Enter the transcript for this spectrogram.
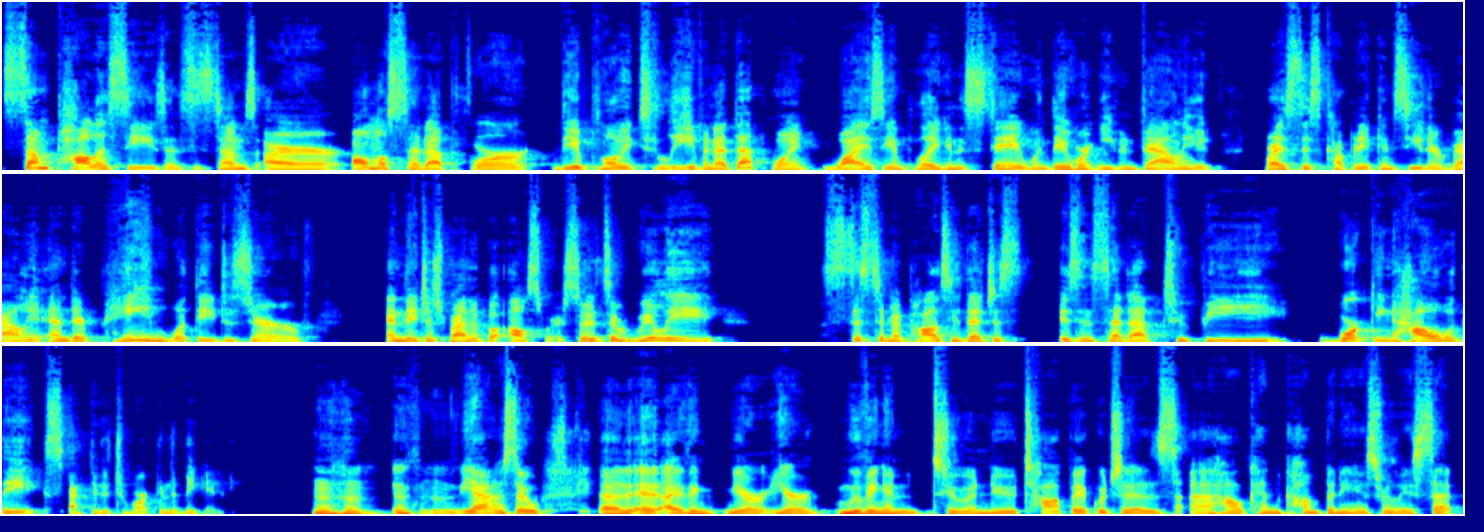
some policies and systems are almost set up for the employee to leave. And at that point, why is the employee going to stay when they weren't even valued? Whereas this company can see their value and they're paying what they deserve and they just rather go elsewhere. So it's a really system and policy that just isn't set up to be working how they expected it to work in the beginning. Mm-hmm, mm-hmm. Yeah. So uh, I think you're you're moving into a new topic, which is uh, how can companies really set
